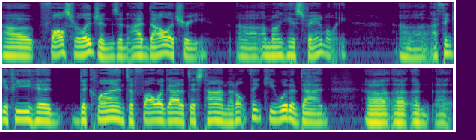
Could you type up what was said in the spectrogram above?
uh, false religions and idolatry uh, among his family, uh, I think if he had declined to follow God at this time, I don't think he would have died uh, uh, uh,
